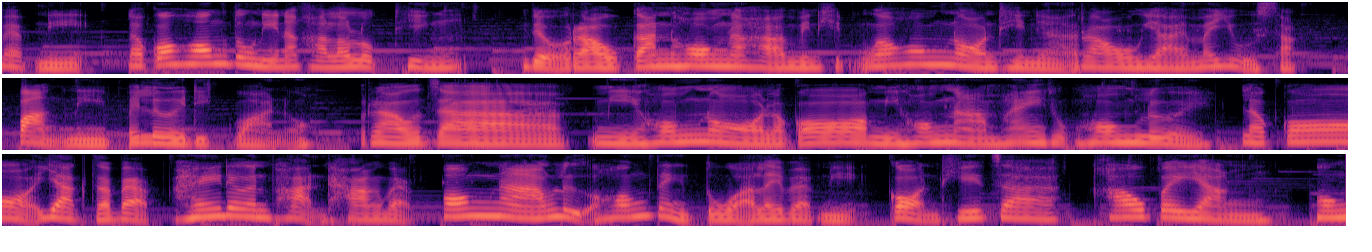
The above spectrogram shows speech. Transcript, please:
แบบนี้ แล้วก็ห้องตรงนี้นะคะ เราหลบทิ้ง เดี๋ยวเรากั้นห้องนะคะ มินคิดว่าห้องนอนทีเนี้ยเราย้ายมาอยู่สักฝั่งนี้ไปเลยดีกว่าเนอะ เราจะมีห้องนอนแล้วก็มีห้องน้ำให้ทุกห้องเลย แล้วก็อยากจะแบบให้เดินผ่านทางแบบห้องน้ำหรือห้องแต่งตัวอะไรแบบนี้ ก่อนที่จะเข้าไปยังห้อง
